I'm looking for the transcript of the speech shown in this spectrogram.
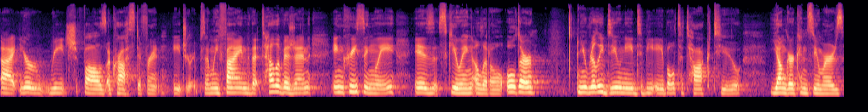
uh, your reach falls across different age groups. And we find that television increasingly is skewing a little older. And you really do need to be able to talk to younger consumers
